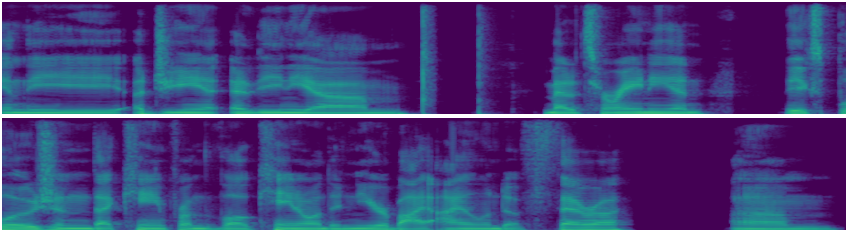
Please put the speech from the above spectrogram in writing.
in the Aegean, uh, the um, Mediterranean, the explosion that came from the volcano on the nearby island of Thera. Um,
